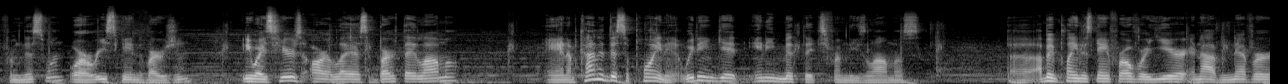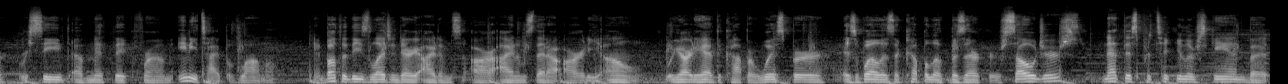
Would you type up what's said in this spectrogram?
from this one, or a reskinned version. Anyways, here's our last birthday llama. And I'm kind of disappointed. We didn't get any mythics from these llamas. Uh, I've been playing this game for over a year and I've never received a mythic from any type of llama. And both of these legendary items are items that I already own. We already have the Copper Whisper, as well as a couple of Berserker Soldiers. Not this particular skin, but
